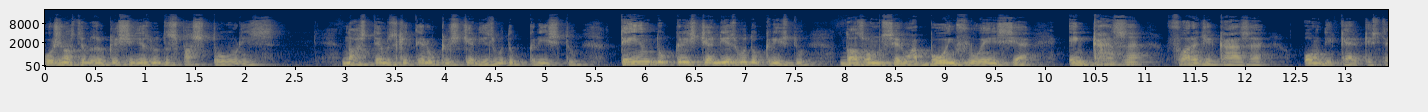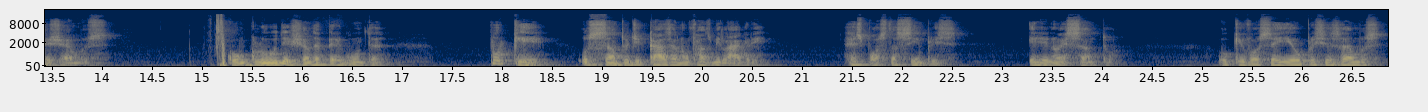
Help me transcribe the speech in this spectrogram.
hoje nós temos o cristianismo dos pastores. Nós temos que ter o cristianismo do Cristo. Tendo o cristianismo do Cristo, nós vamos ser uma boa influência em casa, fora de casa, onde quer que estejamos. Concluo deixando a pergunta: por que o santo de casa não faz milagre? Resposta simples: ele não é santo. O que você e eu precisamos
